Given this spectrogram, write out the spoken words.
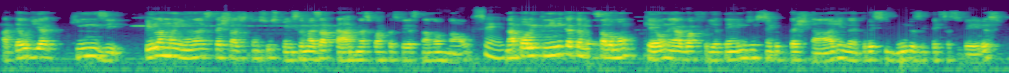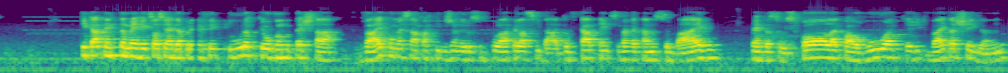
até o dia 15, pela manhã as testagens estão suspensas, mas à tarde, nas quartas-feiras, está normal. Certo. Na Policlínica também, Salomão Kel, né, Água Fria, temos um centro de testagem, né, todas segundas e terças-feiras. Ficar atento também às redes sociais da Prefeitura, porque o Vamos Testar vai começar a partir de janeiro circular pela cidade. Então, ficar atento se vai estar no seu bairro, perto da sua escola, qual rua, porque a gente vai estar chegando.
